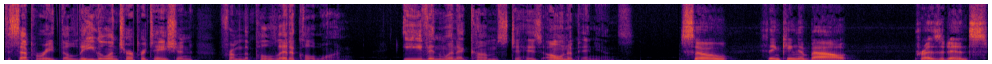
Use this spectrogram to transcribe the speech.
to separate the legal interpretation from the political one, even when it comes to his own opinions. So, thinking about presidents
